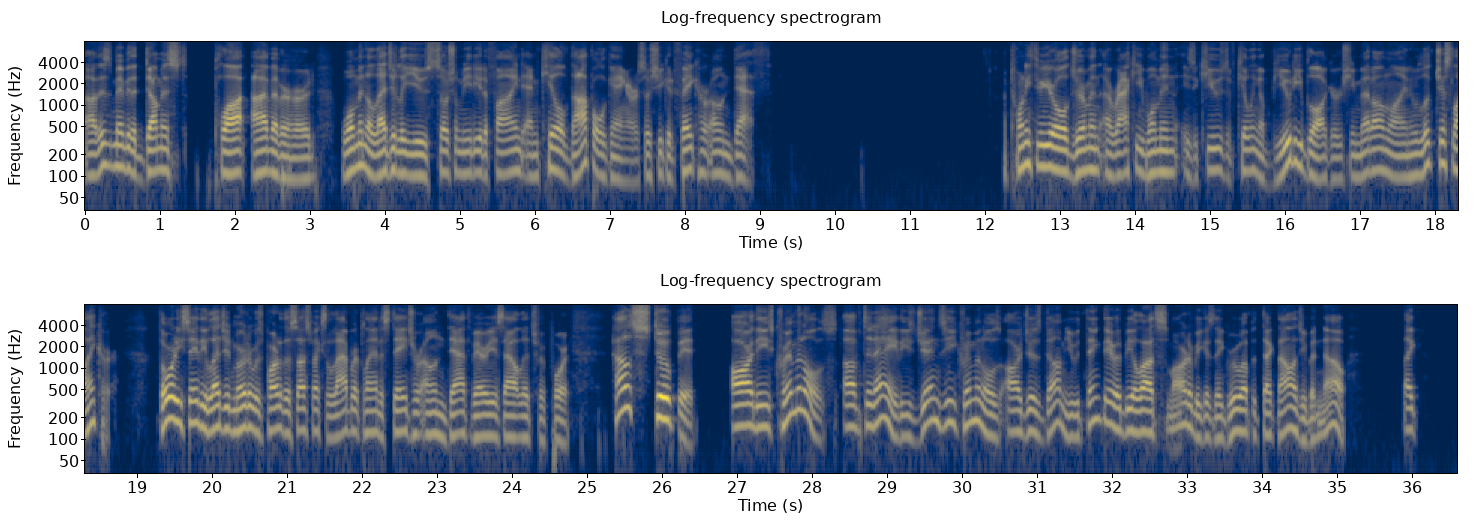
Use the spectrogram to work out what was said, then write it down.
Uh, this is maybe the dumbest plot I've ever heard. Woman allegedly used social media to find and kill doppelganger so she could fake her own death. A 23 year old German Iraqi woman is accused of killing a beauty blogger she met online who looked just like her. Authorities say the alleged murder was part of the suspect's elaborate plan to stage her own death, various outlets report. How stupid are these criminals of today? These Gen Z criminals are just dumb. You would think they would be a lot smarter because they grew up with technology, but no. Like,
